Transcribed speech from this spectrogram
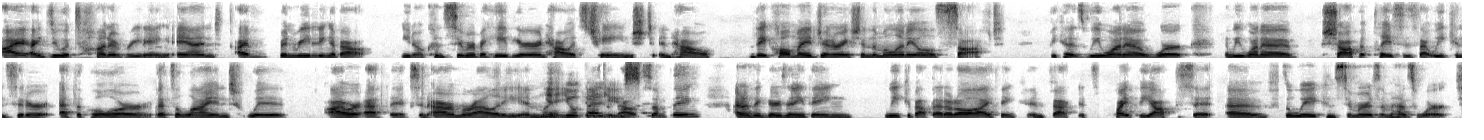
I, I do a ton of reading and I've been reading about, you know, consumer behavior and how it's changed and how they call my generation, the millennials, soft because we want to work and we want to shop at places that we consider ethical or that's aligned with our ethics and our morality and like yeah, your values about something. I don't think there's anything weak about that at all. I think, in fact, it's quite the opposite of the way consumerism has worked.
